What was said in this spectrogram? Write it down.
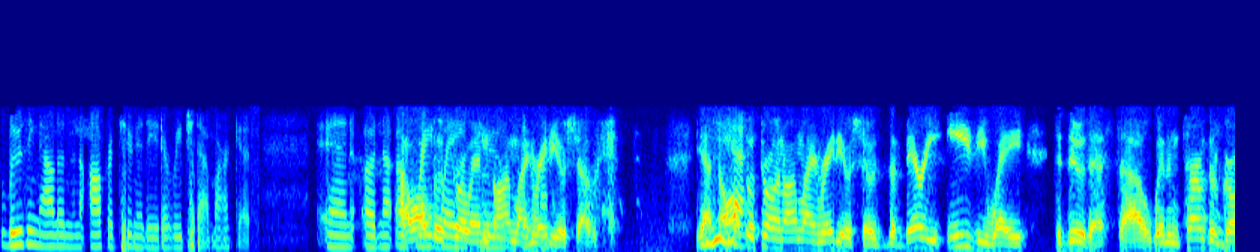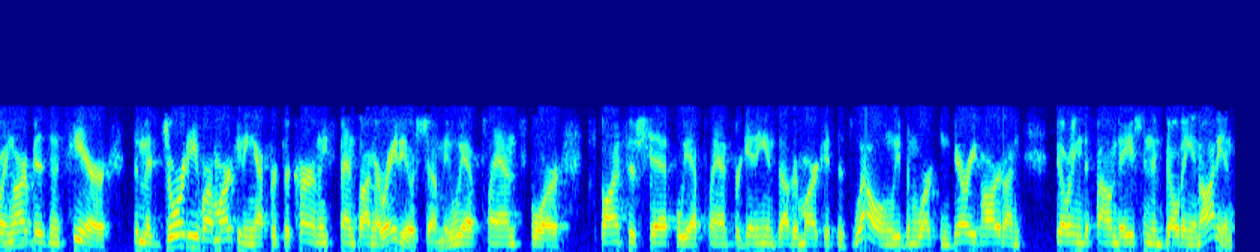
losing out on an opportunity to reach that market. And a, a I'll great also way throw in to online radio shows Yes, yeah. also throw an online radio shows. The very easy way to do this. Uh, with in terms of growing our business here, the majority of our marketing efforts are currently spent on a radio show. I mean, we have plans for sponsorship. We have plans for getting into other markets as well, and we've been working very hard on building the foundation and building an audience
